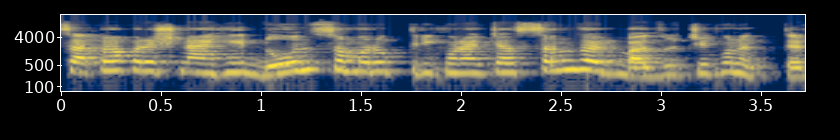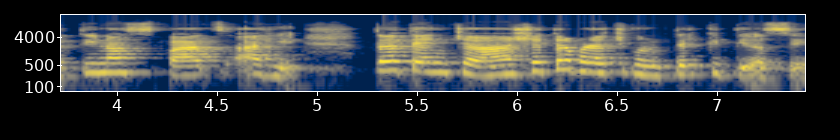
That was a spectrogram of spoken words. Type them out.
सातवा प्रश्न आहे दोन समरूप त्रिकोणाच्या संगत बाजूचे गुणोत्तर तीनास पाच आहे. तर त्यांच्या क्षेत्रफळाचे गुणोत्तर किती असेल?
